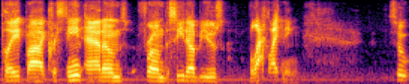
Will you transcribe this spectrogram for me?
played by Christine Adams from the CW's Black Lightning. So,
